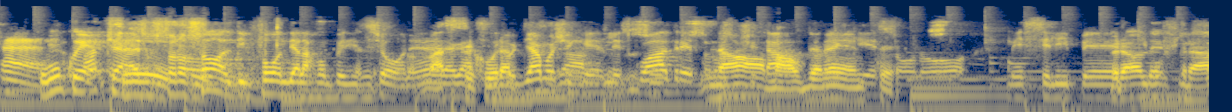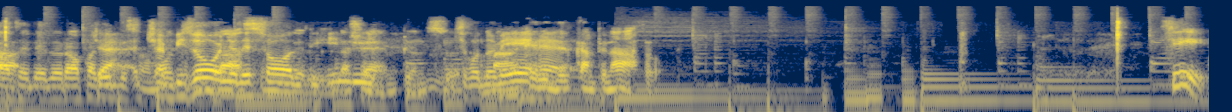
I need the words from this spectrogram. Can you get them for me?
eh, Comunque cioè, sì, sono sì. soldi in fondi alla competizione, eh, ragazzi. Sicura... Ricordiamoci esatto, che le squadre sono no, società ovviamente. che sono messe lì per Però le entrate dell'Europa cioè, League c'è bisogno dei soldi, quindi Champions, secondo me è... del campionato. Sì,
